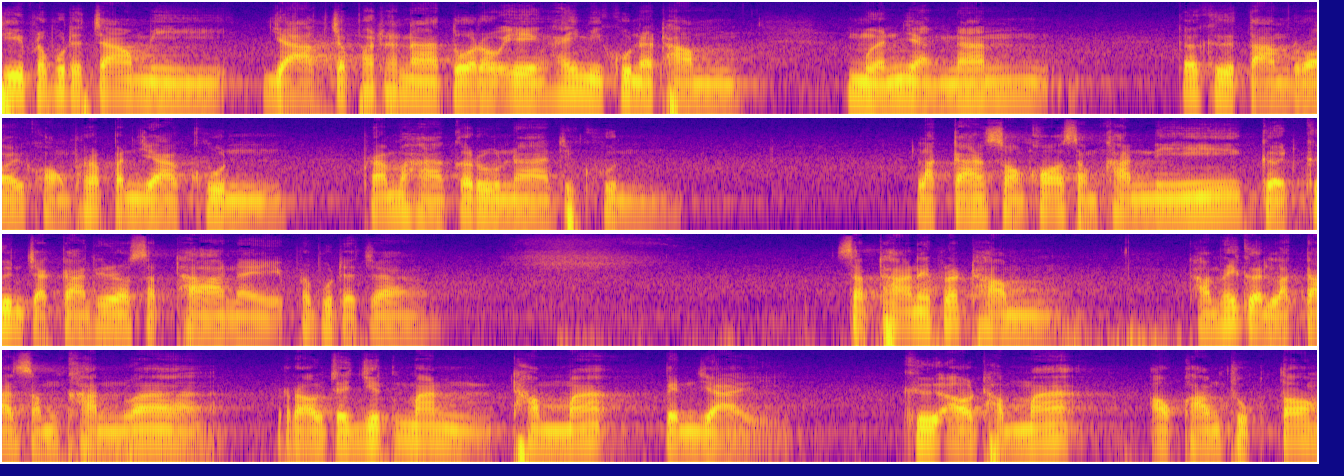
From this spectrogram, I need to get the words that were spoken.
ที่พระพุทธเจ้ามีอยากจะพัฒนาตัวเราเองให้มีคุณธรรมเหมือนอย่างนั้น ก็คือตามรอยของพระปัญญาคุณ พระมหากรุณาธิคุณ หลักการสองข้อสำคัญนี้เกิดขึ้นจากการที่เราศรัทธาในพระพุทธเจ้าศรัทธาในพระธรรมทำให้เกิดหลักการสำคัญว่า เราจะยึดมั่นธรรมะเป็นใหญ่ คือเอาธรรมะ เอาความถูกต้อง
